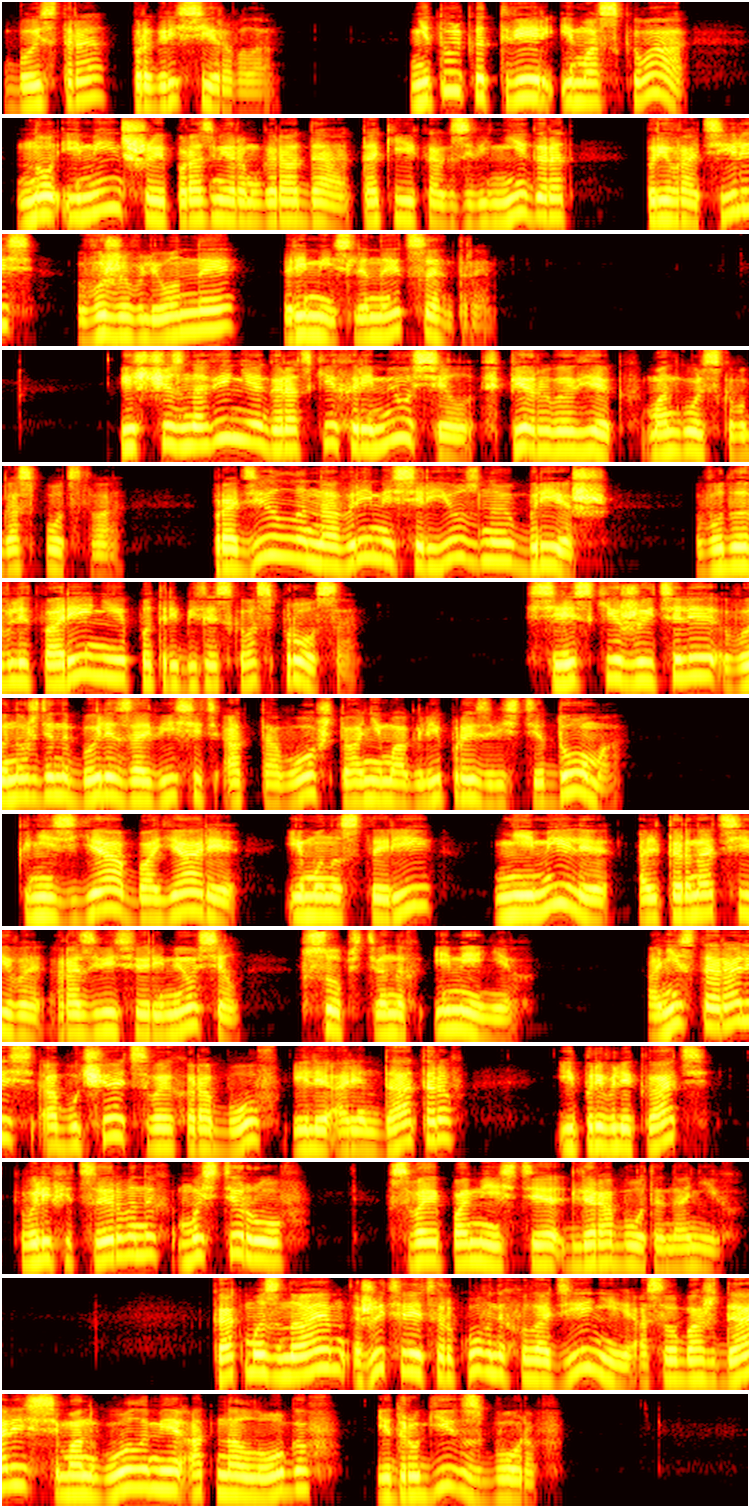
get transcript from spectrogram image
быстро прогрессировала. Не только Тверь и Москва, но и меньшие по размерам города, такие как Звенигород, превратились в оживленные ремесленные центры. Исчезновение городских ремесел в первый век монгольского господства проделало на время серьезную брешь в удовлетворении потребительского спроса. Сельские жители вынуждены были зависеть от того, что они могли произвести дома. Князья, бояре и монастыри не имели альтернативы развитию ремесел в собственных имениях. Они старались обучать своих рабов или арендаторов и привлекать квалифицированных мастеров в свои поместья для работы на них. Как мы знаем, жители церковных владений освобождались монголами от налогов и других сборов.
